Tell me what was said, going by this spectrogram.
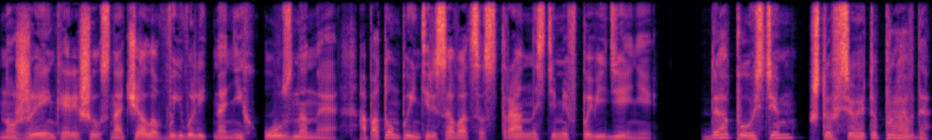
но Женька решил сначала вывалить на них узнанное, а потом поинтересоваться странностями в поведении. «Допустим, что все это правда»,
